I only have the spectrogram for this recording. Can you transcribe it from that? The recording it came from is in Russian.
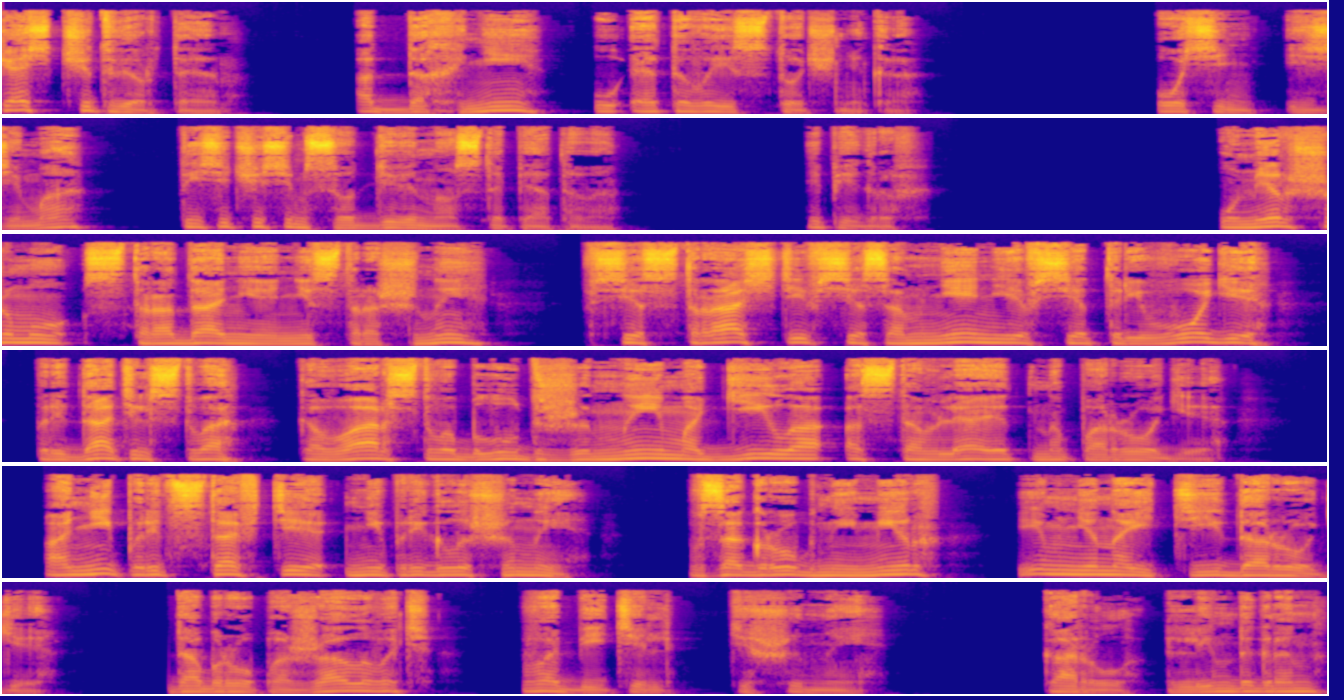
Часть четвертая. Отдохни у этого источника. Осень и зима 1795. Эпиграф. Умершему страдания не страшны, все страсти, все сомнения, все тревоги, предательство, коварство, блуд жены могила оставляет на пороге. Они, представьте, не приглашены. В загробный мир им не найти дороги. Добро пожаловать в обитель тишины. Карл Линдегрен,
